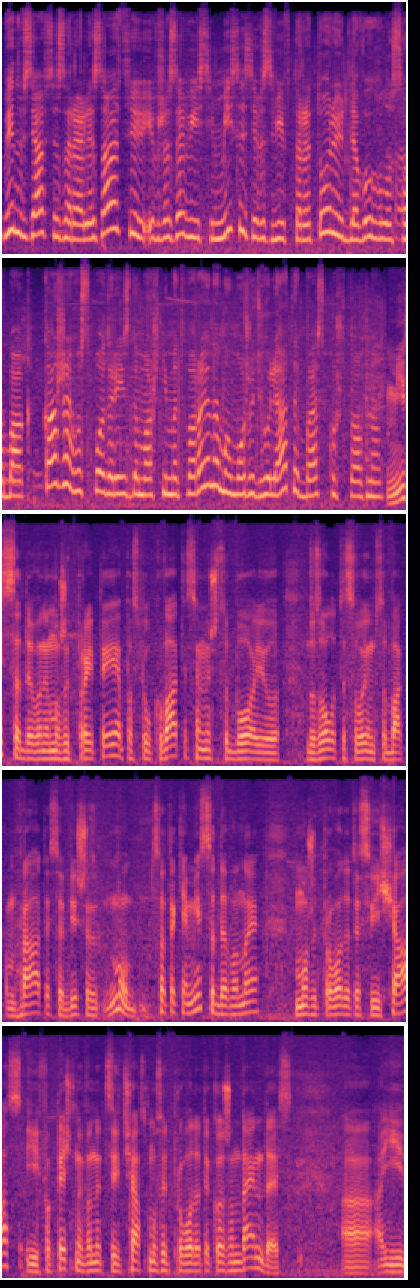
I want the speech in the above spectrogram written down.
Він взявся за реалізацію і вже за вісім місяців звів територію для вигулу собак. Каже, господарі із домашніми тваринами можуть гуляти безкоштовно. Місце, де вони можуть прийти, поспілкуватися між собою, дозволити своїм собакам гратися. Більше ну це таке місце, де вони можуть проводити свій час, і фактично вони цей час мусять проводити кожен день десь. А і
